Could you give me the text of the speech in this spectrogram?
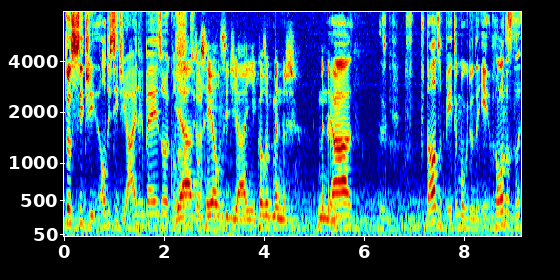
tussen CGI, al die CGI erbij zo. Ik was Ja, het was heel CGI. Ik was ook minder. minder Ja, ik- dat hadden ze beter mogen doen. De e- want dat is de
